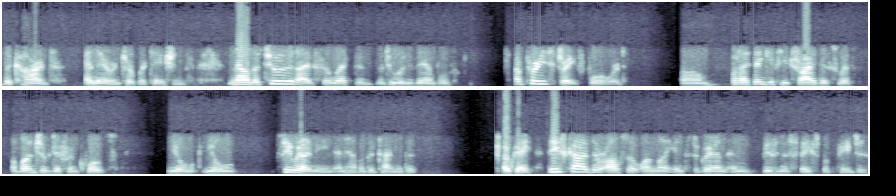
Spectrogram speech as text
the cards and their interpretations. Now, the two that I've selected, the two examples, are pretty straightforward. Um, but I think if you try this with a bunch of different quotes, you'll you'll see what I mean and have a good time with it. Okay, these cards are also on my Instagram and business Facebook pages.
